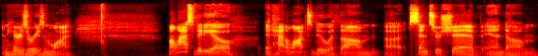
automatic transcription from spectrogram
And here's the reason why. My last video, it had a lot to do with um, uh, censorship and um,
